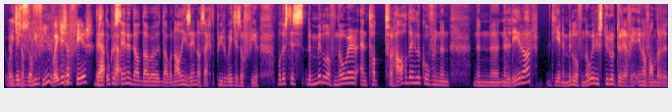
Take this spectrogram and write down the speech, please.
Wages Wages, of of Fear. Fear, Wages ja. of Fear. Er ja, zit ook een ja. scène dat, dat, we, dat we nadien zijn, dat is echt puur Wages of Fear. Maar dus het is the middle of nowhere en het, had, het verhaal gaat eigenlijk over een, een, eh, een leraar die in the middle of nowhere gestuurd wordt door een of ander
